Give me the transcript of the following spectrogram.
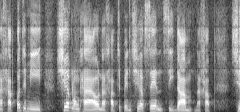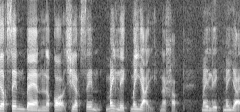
นะครับก็จะมีเชือกรองเท้านะครับ จะเป็นเชือกเส้นสีดำนะครับ เชือกเส้นแบนแล้วก็เชือกเส้นไม่เล็กไม่ใหญ่นะครับ ไม่เล็กไม่ใหญ่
